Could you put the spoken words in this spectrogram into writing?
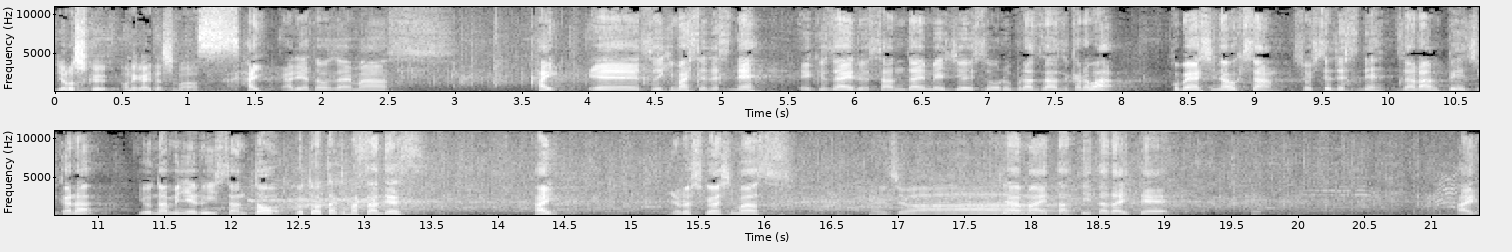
よろしくお願いいたします。はい、ありがとうございます。はい、えー続きましてですね、 EXILE 三代目 j ソ o ルブラザーズからは小林直己さん、そしてですね、 THE RAMPAGE から与那嶺瑠唯さんと後藤拓磨さんです。はい、よろしくお願いします。こんにちは。じゃあ前立っていただいて、はい、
